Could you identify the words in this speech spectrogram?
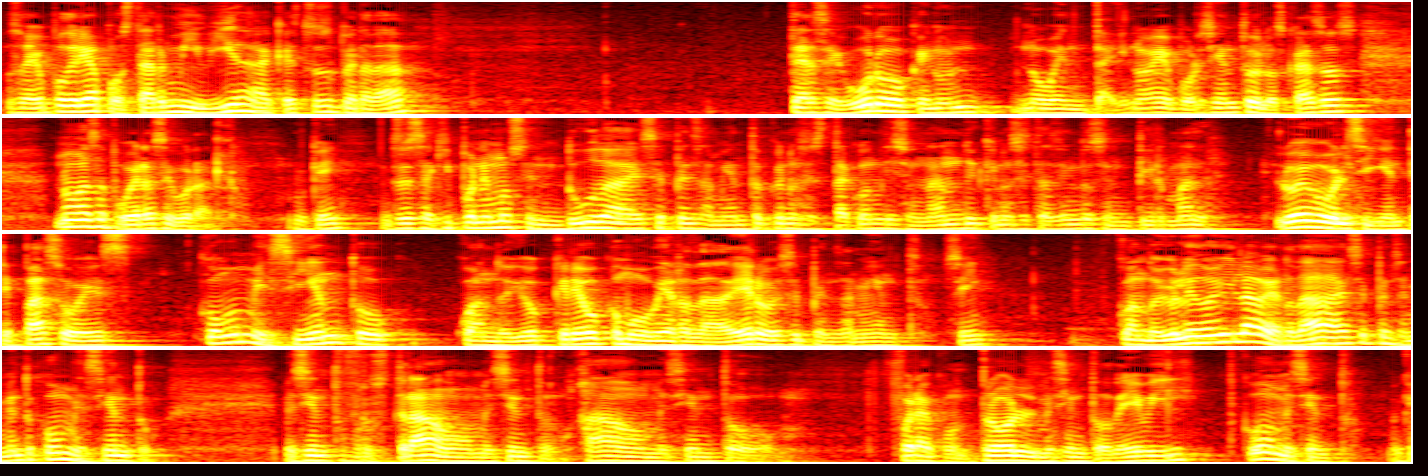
O sea, yo podría apostar mi vida a que esto es verdad. Te aseguro que en un 99% de los casos no vas a poder asegurarlo. ¿ok? Entonces aquí ponemos en duda ese pensamiento que nos está condicionando y que nos está haciendo sentir mal. Luego el siguiente paso es cómo me siento cuando yo creo como verdadero ese pensamiento. ¿sí? Cuando yo le doy la verdad a ese pensamiento, ¿cómo me siento? Me siento frustrado, me siento enojado, me siento fuera de control, me siento débil. ¿Cómo me siento? ¿Ok?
